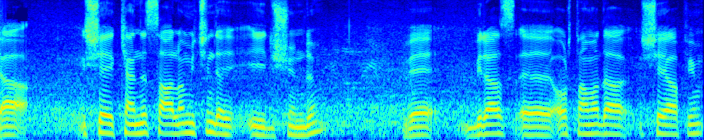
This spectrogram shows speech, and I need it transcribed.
Ya şey kendi sağlığım için de iyi düşündüm ve biraz e, ortama da şey yapayım.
